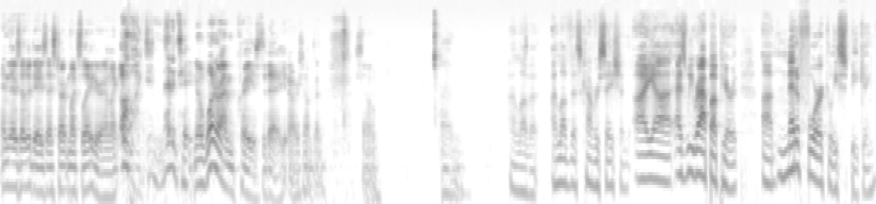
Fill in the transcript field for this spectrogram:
And there's other days I start much later, and I'm like, oh, I didn't meditate. No wonder I'm crazed today, you know, or something. So, um, I love it. I love this conversation. I, uh, as we wrap up here, uh, metaphorically speaking,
